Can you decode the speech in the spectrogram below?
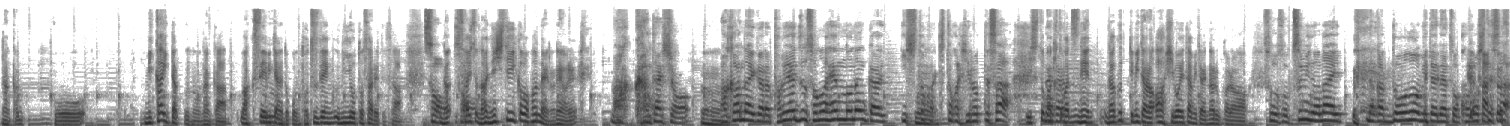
なんか、こう、未開拓のなんか惑星みたいなところに突然産み落とされてさ、そう。なそう最初何していいかわかんないのね、あれ。わかんないでしょ。うんわかんないから、とりあえずその辺のなんか石とうんか木とか拾ってさ、石とか木とかね、殴ってみたら、あ、拾えたみたいになるから。そうそう、罪のない、なんか堂々みたいなやつを殺してさ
